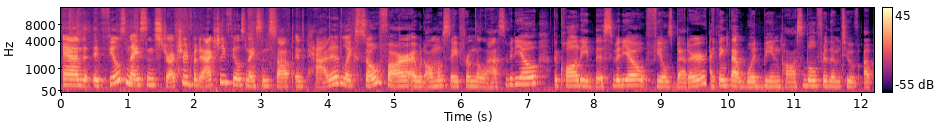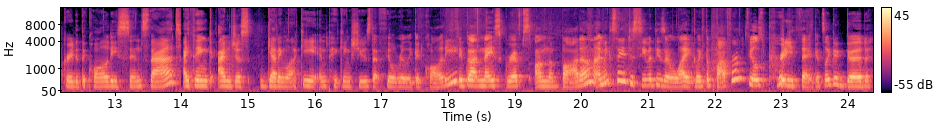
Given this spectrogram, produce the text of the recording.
and it feels nice and structured but it actually feels nice and soft and padded. Like so far i would almost say from the last video the quality this video feels better. I think that would be impossible for them to have upgraded the quality since that. I think i'm just getting lucky and picking shoes that feel really good quality. They've got nice grips on the bottom. I'm excited to see what these are like. Like the platform feels pretty thick. It's like a good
